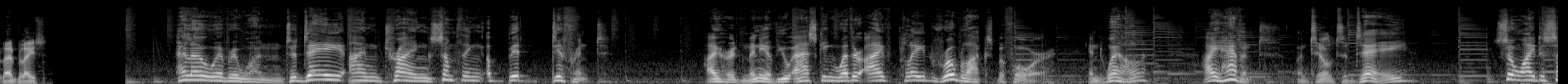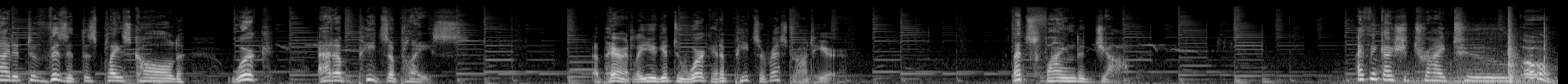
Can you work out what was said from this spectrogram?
That place. Hello, everyone. Today I'm trying something a bit different. I heard many of you asking whether I've played Roblox before, and well, I haven't until today. So I decided to visit this place called Work at a Pizza Place. Apparently, you get to work at a pizza restaurant here. Let's find a job. I think I should try to. Oh!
